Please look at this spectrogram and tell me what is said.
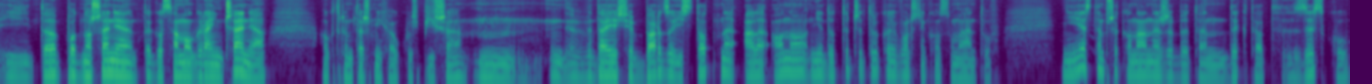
I to podnoszenie tego samoograniczenia o którym też Michał Kuś pisze, mm, wydaje się bardzo istotne, ale ono nie dotyczy tylko i wyłącznie konsumentów. Nie jestem przekonany, żeby ten dyktat zysku,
